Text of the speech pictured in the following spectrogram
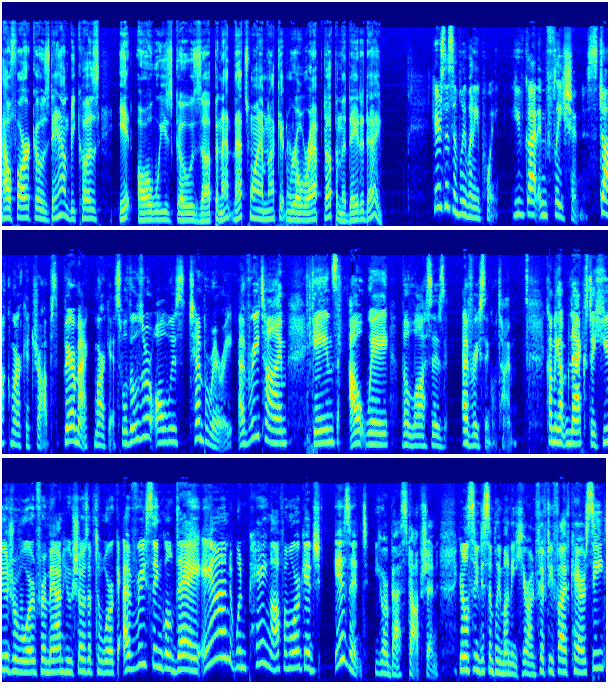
how far it goes down because it always goes up. And that, that's why I'm not getting real wrapped up in the day to day. Here's the Simply Money point. You've got inflation, stock market drops, bear markets. Well, those are always temporary. Every time gains outweigh the losses every single time. Coming up next, a huge reward for a man who shows up to work every single day and when paying off a mortgage isn't your best option. You're listening to Simply Money here on 55 KRC,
